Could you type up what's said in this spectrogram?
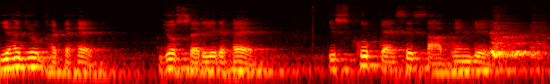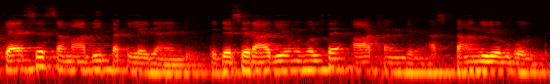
यह जो घट है, जो शरीर है, इसको कैसे साधेंगे, कैसे समाधि तक ले जाएँगे? तो जैसे राजयोग में बोलते, आठ अंग अष्टांग योग बोलते।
